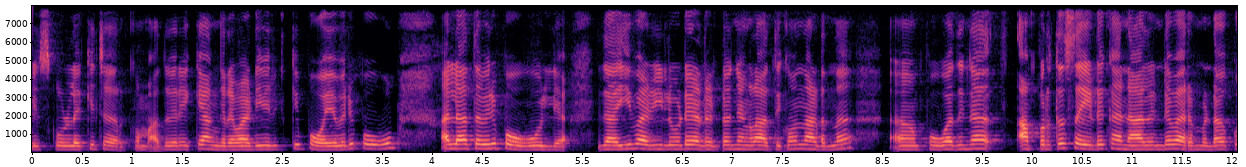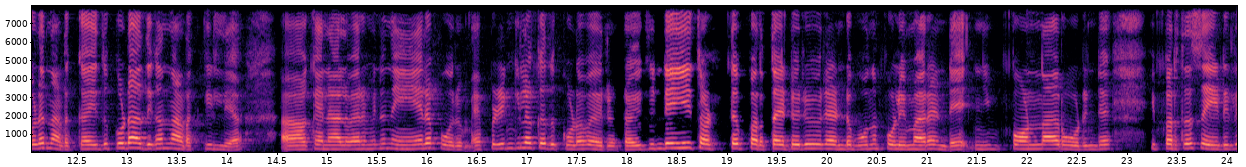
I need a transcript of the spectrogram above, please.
പി സ്കൂളിലേക്ക് ചേർക്കും. അതുവരെയൊക്കെ അംഗനവാടിയിലേക്ക് പോയവർ പോവും അല്ലാത്തവർ പോവില്ല ഇതാ ഈ വഴിയിലൂടെയാണ് കേട്ടോ ഞങ്ങൾ അധികം നടന്ന് പോവും. അതിന്റെ അപ്പുറത്തെ സൈഡ് കനാലിന്റെ വരമ്പുണ്ട്. അത് കൂടെ നടക്കുക ഇത് കൂടെ അധികം നടക്കില്ല. കനാൽ വരമ്പിന് നേരെ പോരും. എപ്പോഴെങ്കിലുമൊക്കെ ഇത് കൂടെ വരും കേട്ടോ ഇതിന്റെ ഈ തൊട്ട് ഇപ്പുറത്തായിട്ടൊരു രണ്ട് മൂന്ന് പുളിമരമുണ്ട് ഇനി പോകുന്ന റോഡിന്റെ ഇപ്പുറത്തെ സൈഡിൽ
